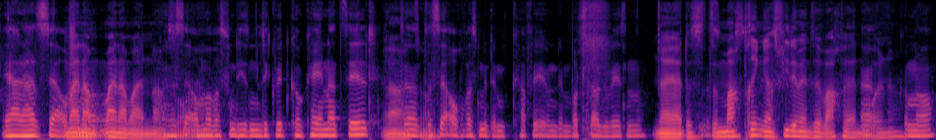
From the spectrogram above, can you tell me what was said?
Ja, da hast du ja auch Meiner, schon mal, meiner Meinung nach. du hast so, ja auch mal was von diesem Liquid Cocaine erzählt. Ja, da, so. Das ist ja auch was mit dem Kaffee und dem Wodka gewesen. Ne? Naja, das, das macht trinken ganz viele, wenn sie wach werden Ja, wollen. Ne? genau.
